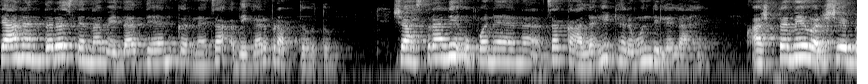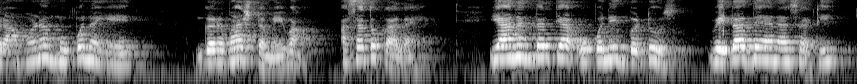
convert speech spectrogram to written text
त्यानंतरच त्यांना वेदाध्ययन करण्याचा अधिकार प्राप्त होतो. शास्त्राने उपनयनाचा कालही ठरवून दिलेला आहे. अष्टमे वर्षे ब्राह्मण मुपनयेत गर्भाष्टमे वा असा तो काल आहे. यानंतर त्या उपनीत बटूस वेदाध्ययनासाठी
